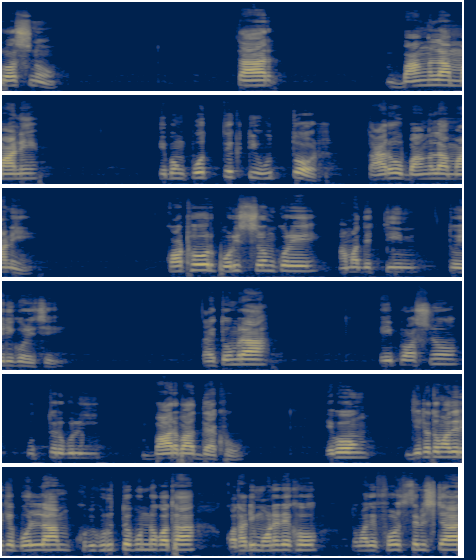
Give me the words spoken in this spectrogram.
প্রশ্ন তার বাংলা মানে এবং প্রত্যেকটি উত্তর তারও বাংলা মানে। কঠোর পরিশ্রম করে আমাদের টিম তৈরি করেছে। তাই তোমরা এই প্রশ্ন উত্তরগুলি বারবার দেখো এবং যেটা তোমাদেরকে বললাম, খুবই গুরুত্বপূর্ণ কথা, কথাটি মনে রেখো। তোমাদের ফোর্থ সেমিস্টার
